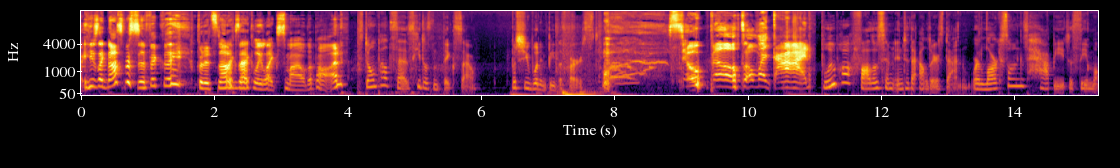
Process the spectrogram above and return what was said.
He's like not specifically, but it's not exactly like smiled upon. Stonepelt says he doesn't think so, but she wouldn't be the first. So belt. Oh my god. Blue Paw follows him into the Elder's Den, where Larksong is happy to see Moss.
